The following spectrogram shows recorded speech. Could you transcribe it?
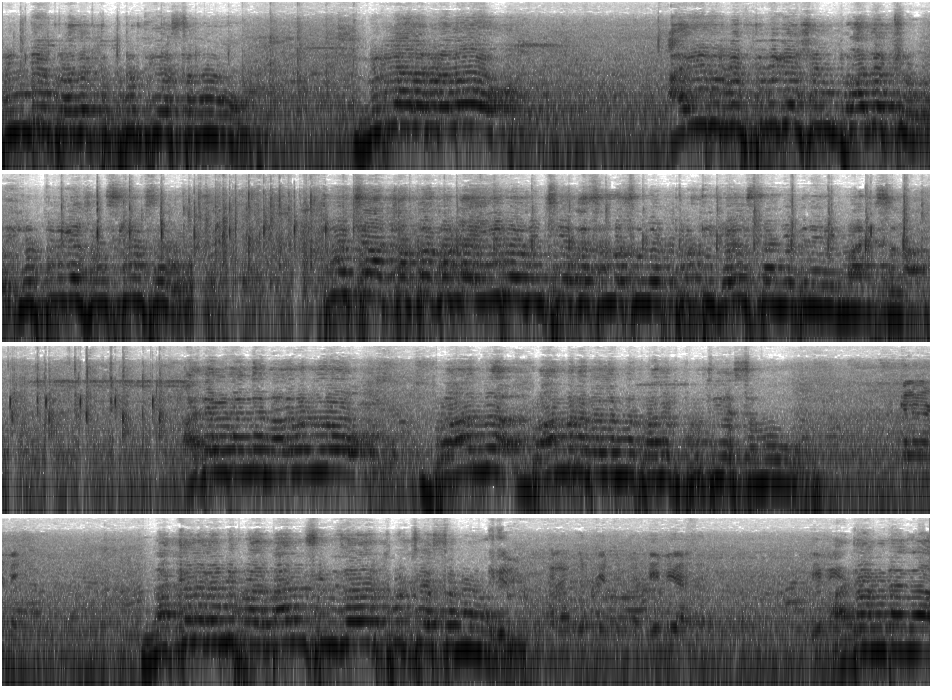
బిల్డింగ్ ప్రాజెక్టు పూర్తి చేస్తాము. మిర్యాలగూడలో ఐదు లిఫ్ట్ ఇరిగేషన్ ప్రాజెక్టులు లిఫ్ట్ ఇరిగేషన్ స్కీమ్స్. పూచా తప్పకుండా ఈ రోజు నుంచి ఒక సంవత్సరంలో పూర్తి చేయిస్తానని చెప్పి నేను మీకు మాటిస్తున్నా. అదేవిధంగా నల్గొండలో బ్రాహ్మణ బ్రాహ్మణ వెల్లమ్మ ప్రాజెక్ట్ పూర్తి చేస్తాము. నక్కలగండి. బ్యాలెన్సింగ్ రిజర్వ్ పూర్తి చేస్తాము. అదేవిధంగా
